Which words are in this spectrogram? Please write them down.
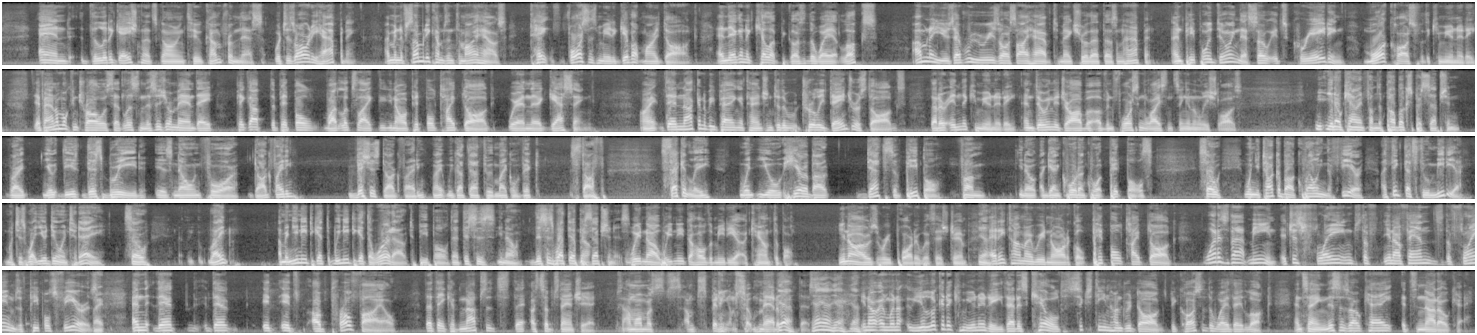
and the litigation that's going to come from this, which is already happening. I mean, if somebody comes into my house, take forces me to give up my dog, and they're going to kill it because of the way it looks, I'm going to use every resource I have to make sure that doesn't happen. And people are doing this. So it's creating more costs for the community. If animal control has said, listen, this is your mandate, pick up the pit bull, what looks like, you know, a pit bull type dog, wherein they're guessing, all right, they're not going to be paying attention to the truly dangerous dogs that are in the community and doing the job of enforcing licensing and leash laws. You know, Karen, from the public's perception, right? You, these, this breed is known for dogfighting, vicious dogfighting, right? We got that through Michael Vick stuff. Secondly, when you hear about deaths of people from, you know, again, quote unquote, pit bulls. So when you talk about quelling the fear, I think that's through media, which is what you're doing today. So right? I mean, you need to get the, we need to get the word out to people that this is you know this is what their No, perception is. We know we need to hold the media accountable. You know, I was a reporter with this, Jim. Yeah. Anytime I read an article, pit bull type dog, what does that mean? It just flames the you know fans the flames of people's fears, Right. and they're they're it, it's a profile that they could not uh, substantiate. I'm almost I'm spitting. I'm so mad Yeah, about this. yeah, yeah, yeah, yeah. You know, and when uh, you look at a community that has killed 1,600 dogs because of the way they look, and saying this is okay, it's not okay.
